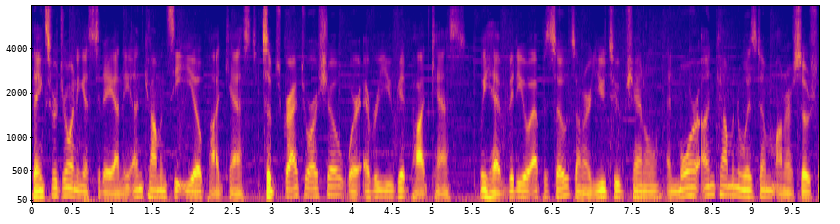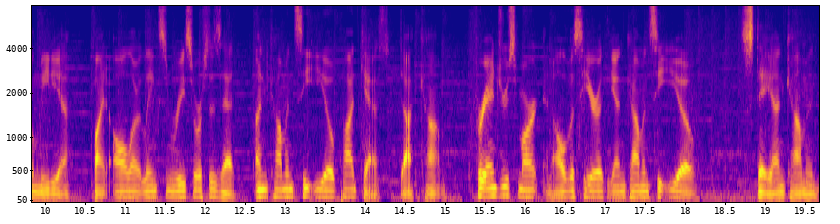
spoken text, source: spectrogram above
Thanks for joining us today on the Uncommon CEO podcast. Subscribe to our show wherever you get podcasts. We have video episodes on our YouTube channel and more uncommon wisdom on our social media. Find all our links and resources at uncommonceopodcast.com. For Andrew Smart and all of us here at the Uncommon CEO, stay uncommon.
